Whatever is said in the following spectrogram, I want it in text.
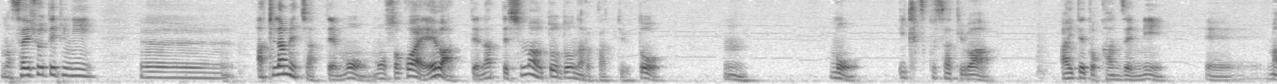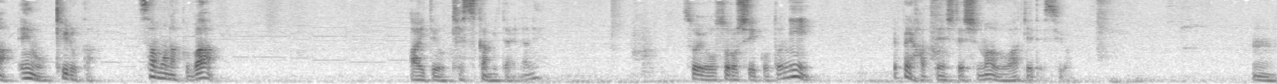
まあ、最終的にうーん諦めちゃってももうそこはええわってなってしまうとどうなるかっていうとうんもう行き着く先は相手と完全に、えー、まあ縁を切るかさもなくば相手を消すかみたいなねそういう恐ろしいことにやっぱり発展してしまうわけですよ。うん。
